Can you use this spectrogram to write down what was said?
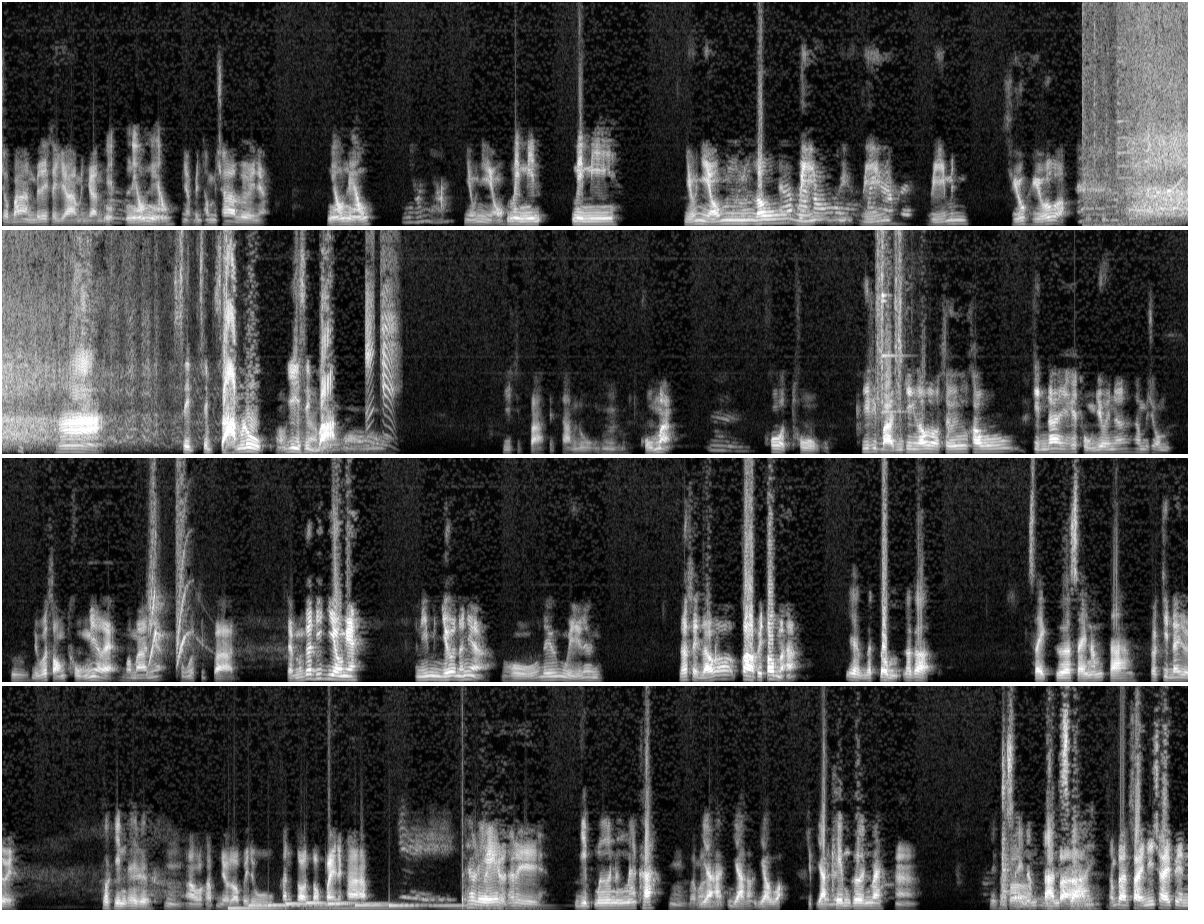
ชาวบ้านไม่ได้ใส่ยาเหมือนกันเนี่ยเหนียวเหนียวเนี่ยเป็นธรรมชาติเลยเนี่ย เหนียวเหนียวเหนียวเหนียวเหนียวเหนียวไม่มีไม่มี เหนียวเหนียวมันแล้วแล้วหวีพอหวีหวีไม่งามเลยหวีมันเขียวเขียวอะห้าสิบสิบสามลูกอ๋อยี่สิบบาทอ๋อยี่สิบบาทสิบสามลูกอืมคุ้มอะอืมโคตรถูกยี่สิบาทจริงๆ แล้วเราซื้อเขากินได้แค่ถุงเดียวนะท่านผู้ชมอืม หรือว่าสองถุงเนี่ยแหละ ประมาณเนี้ยถุงละสิบบาท แต่มันก็นิดเดียวไงอันนี้มันเยอะนะเนี่ยโอ้โหได้หวีหนึ่งแล้วเสร็จแล้วก็เอาไปต้มเหรอฮะเนี่ยมาต้มแล้วก็ ใส่เกลือใส่น้ำตาลก็กินได้เลย ก็กินได้เลย อืมเอาละครับ เดี๋ยวเราไปดูขั้นตอนต่อไปนะครับทะเลไปเจอทะเล หยิบมือหนึ่งนะคะอืมประมาณอย่าอย่าอย่าจิบอย่ามืหนึ่งเค็มเกินไปอ่าแล้วก็ใส่น้ำตาลทราย น้ำตาลทรายนี่ใช้เป็น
